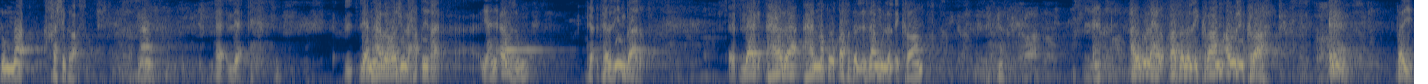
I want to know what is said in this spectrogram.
ثم خشق رأسه. نعم. لأن هذا الرجل حقيقة يعني ألزمه تلزيم بالغ. لا هذا هل نقول قصد الإلزام ولا الإكرام؟ أنا أقول لها قصد الإكرام أو الإكراه. طيب.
